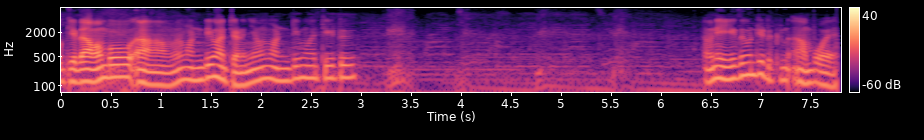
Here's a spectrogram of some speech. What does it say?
ഓക്കെ ഇത് അവൻ പോ ആ അവൻ വണ്ടി മാറ്റാണ്. ഞാൻ വണ്ടി മാറ്റിയിട്ട് അവൻ ഏത് വണ്ടി എടുക്കണ ആ പോയേ.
